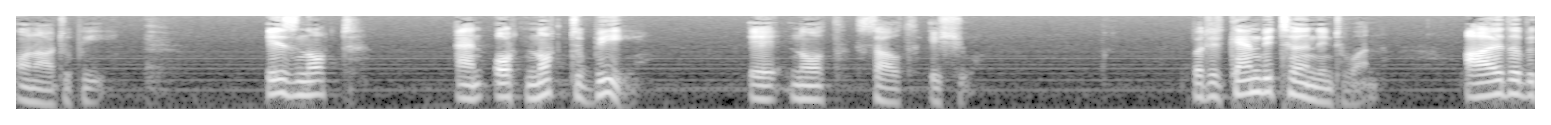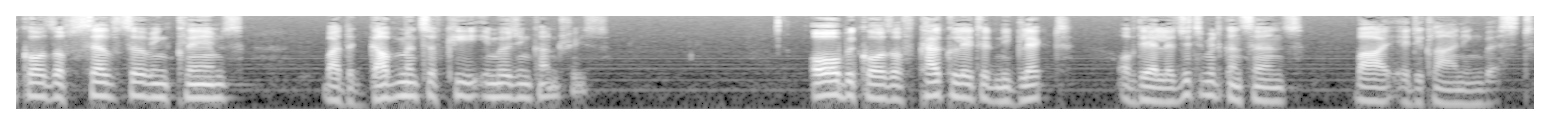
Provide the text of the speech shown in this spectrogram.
on R2P is not and ought not to be a north south issue. But it can be turned into one, either because of self serving claims by the governments of key emerging countries or because of calculated neglect of their legitimate concerns by a declining West.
